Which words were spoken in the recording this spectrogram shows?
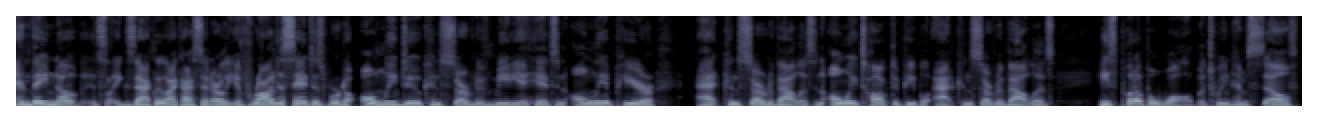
And they know it's exactly like I said earlier. If Ron DeSantis were to only do conservative media hits and only appear at conservative outlets and only talk to people at conservative outlets, he's put up a wall between himself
